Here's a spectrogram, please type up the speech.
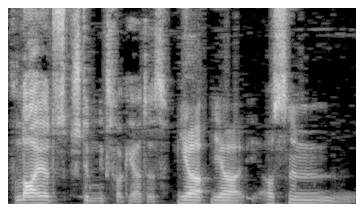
Von daher, das ist bestimmt nichts Verkehrtes. Ja, ja, aus einem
